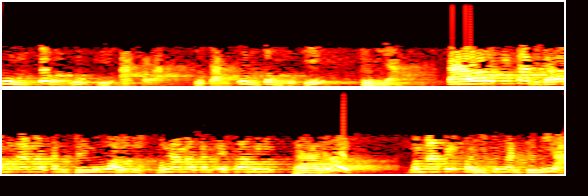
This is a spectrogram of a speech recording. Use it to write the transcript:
untung rugi akhirat, bukan untung rugi dunia. Kalau kita di dalam mengamalkan dinullah ini, mengamalkan Islam ini, harus memakai perhitungan dunia,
